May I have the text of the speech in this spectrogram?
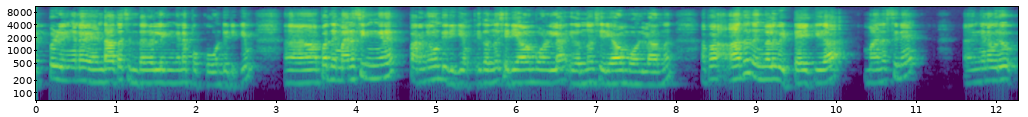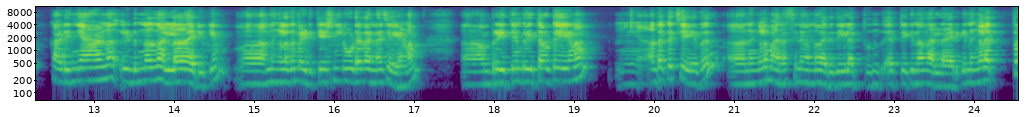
എപ്പോഴും ഇങ്ങനെ വേണ്ടാത്ത ചിന്തകളിൽ ഇങ്ങനെ പൊക്കോണ്ടിരിക്കും അപ്പം മനസ്സിങ്ങനെ പറഞ്ഞുകൊണ്ടിരിക്കും ഇതൊന്നും ശരിയാവാൻ പോണില്ല ഇതൊന്നും ശരിയാവാൻ പോണില്ല എന്ന് അപ്പോൾ അത് നിങ്ങൾ വിട്ടേക്കുക മനസ്സിനെ ഇങ്ങനെ ഒരു കടിഞ്ഞാണ് ഇടുന്നത് നല്ലതായിരിക്കും നിങ്ങളത് മെഡിറ്റേഷനിലൂടെ തന്നെ ചെയ്യണം ബ്രീത്ത് ഇൻ ബ്രീത്ത് ഔട്ട് ചെയ്യണം അതൊക്കെ ചെയ്ത് നിങ്ങൾ മനസ്സിനെ ഒന്ന് വരുതിയിൽ എത്തു എത്തിക്കുന്നത് നല്ലതായിരിക്കും നിങ്ങൾ എത്ര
